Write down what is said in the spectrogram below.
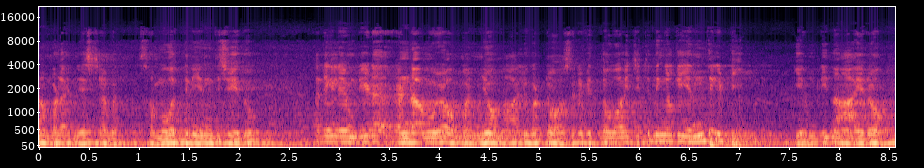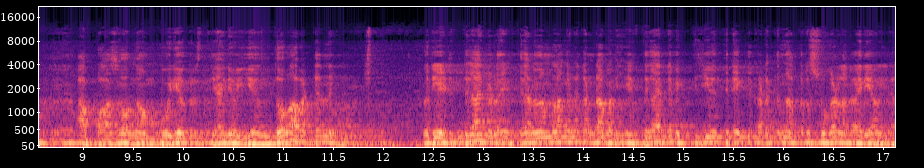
നമ്മൾ അന്വേഷിച്ചാൽ മതി. സമൂഹത്തിന് എന്ത് ചെയ്തു? അല്ലെങ്കിൽ എം ഡിയുടെ രണ്ടാമൂഴോ മഞ്ഞോ നാലുകെട്ടോ അസുരവിത്തോ വായിച്ചിട്ട് നിങ്ങൾക്ക് എന്ത് കിട്ടി? എം ഡി നായരോ അബ്ബാസോ നമ്പൂരിയോ ക്രിസ്ത്യാനിയോ എന്തോ ആവട്ടെ എന്ന്. ഒരു എഴുത്തുകാരനുള്ള എഴുത്തുകാരൻ നമ്മൾ അങ്ങനെ കണ്ടാൽ മതി. എഴുത്തുകാരന്റെ വ്യക്തി ജീവിതത്തിലേക്ക് കടക്കുന്ന അത്ര സുഖമുള്ള കാര്യമാവില്ല.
